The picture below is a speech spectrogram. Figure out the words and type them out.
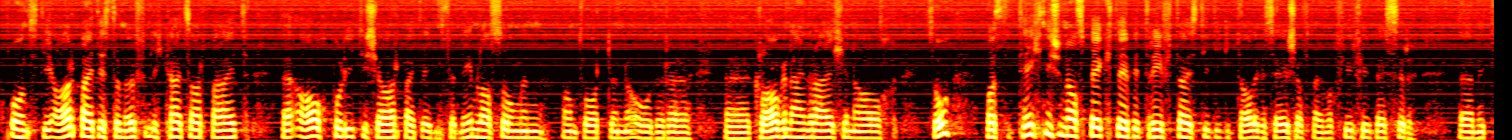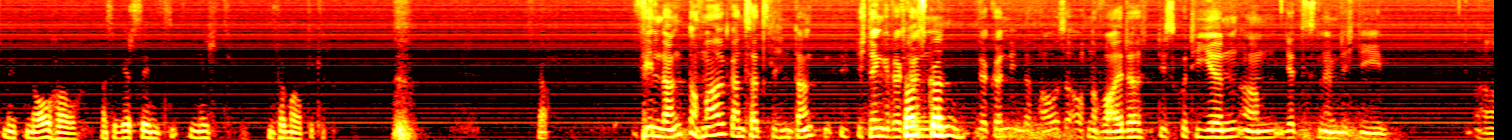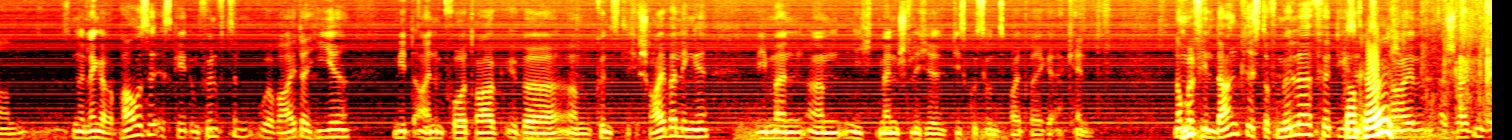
Und die Arbeit ist dann Öffentlichkeitsarbeit, äh, auch politische Arbeit, eben Vernehmlassungen antworten oder äh, Klagen einreichen auch. So. Was die technischen Aspekte betrifft, da ist die digitale Gesellschaft einfach viel, viel besser äh, mit, mit Know-how. Also wir sind nicht Informatiker. Vielen Dank nochmal, ganz herzlichen Dank. Ich denke, wir können, können, wir können in der Pause auch noch weiter diskutieren. Ähm, jetzt ist nämlich die ähm, ist eine längere Pause. Es geht um 15 Uhr weiter hier mit einem Vortrag über ähm, künstliche Schreiberlinge, wie man ähm, nichtmenschliche Diskussionsbeiträge erkennt. Nochmal hm? vielen Dank, Christoph Müller, für diese zum Teil erschreckenden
